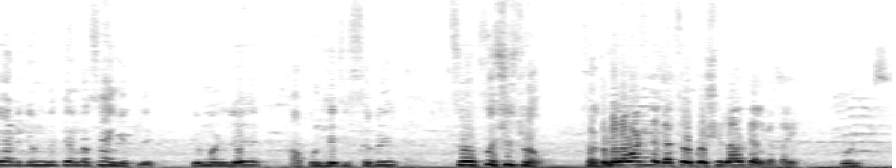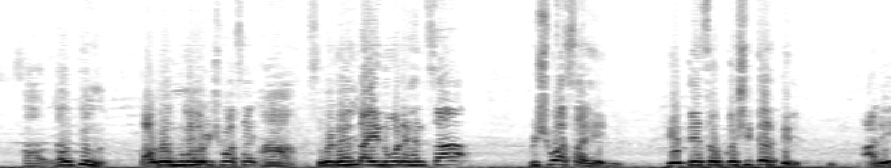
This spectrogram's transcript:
गाडी घेऊन मी त्यांना सांगितले. ते म्हणले आपण ह्याची सगळी चौकशीच लावू. तुम्हाला वाटलं का चौकशी लावतील का ताई? हा लावतील ना. लावतील विश्वास आहे? हा सुप्रियाताईंवर ह्यांचा विश्वास आहे. हे ते चौकशी करतील. आणि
